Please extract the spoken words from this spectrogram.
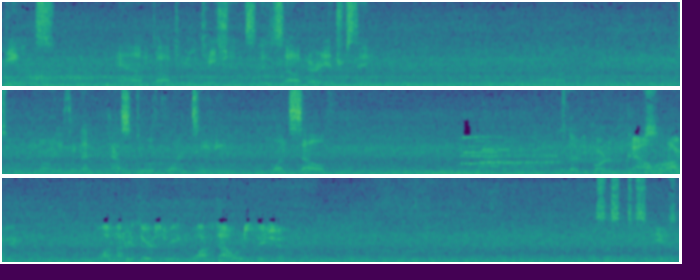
means and uh, communications is uh, very interesting. Uh, so you know anything that has to do with quarantining oneself is going to be part of the mix. Now arriving. 103rd Street, Watts Tower Station. Let's listen to some music.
